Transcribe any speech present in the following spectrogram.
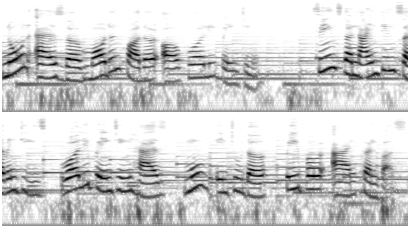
known as the modern father of Warli painting. Since the 1970s, Warli painting has moved into the paper and canvas.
